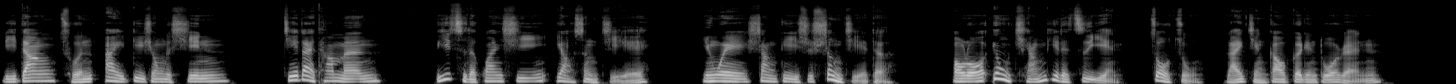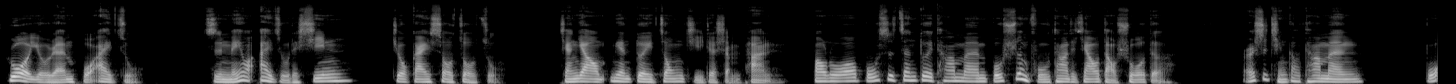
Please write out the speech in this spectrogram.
理当存爱弟兄的心，接待他们。彼此的关系要圣洁，因为上帝是圣洁的。保罗用强烈的字眼咒诅来警告哥林多人：若有人不爱主，只没有爱主的心，就该受咒诅，将要面对终极的审判。保罗不是针对他们不顺服他的教导说的，而是警告他们：不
